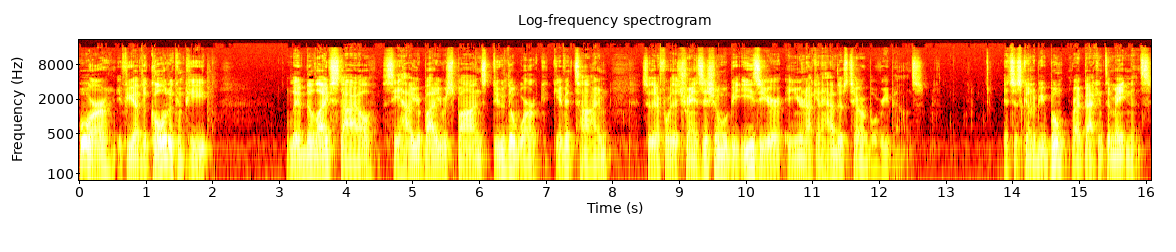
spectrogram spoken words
Or if you have the goal to compete, live the lifestyle, see how your body responds, do the work, give it time. So, therefore, the transition will be easier and you're not going to have those terrible rebounds. It's just going to be boom, right back into maintenance.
